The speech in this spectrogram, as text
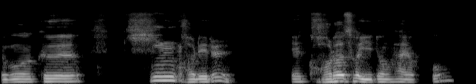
그리고 그 긴 거리를 예, 걸어서 이동하였고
